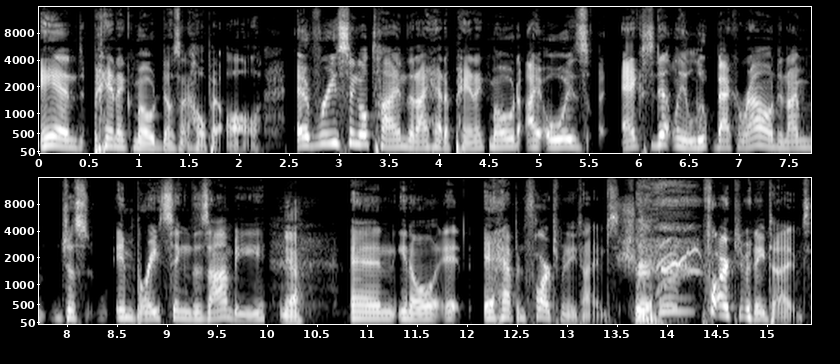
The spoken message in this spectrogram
and panic mode doesn't help at all. Every single time that I had a panic mode, I always accidentally loop back around and I'm just embracing the zombie. Yeah. And, you know, it, it happened far too many times. Sure. far too many times.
